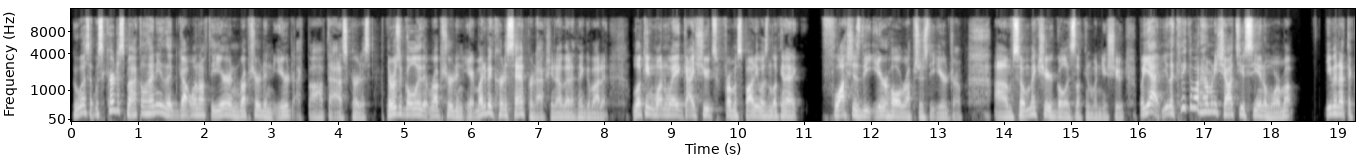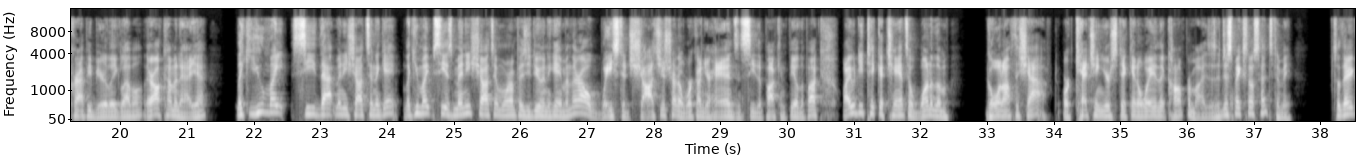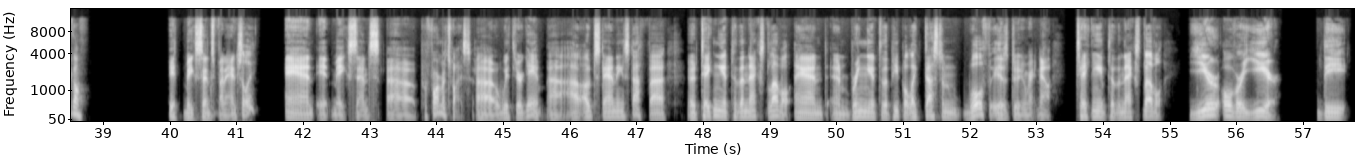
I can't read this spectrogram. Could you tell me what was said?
who was it? Was it Curtis McElhinney that got one off the ear and ruptured an ear? I'll have to ask Curtis. There was a goalie that ruptured an ear. It might have been Curtis Sanford, actually, now that I think about it. Looking one way, guy shoots from a spot he wasn't looking at, flushes the ear hole, ruptures the eardrum. Um, so make sure your goalie's looking when you shoot. But yeah, you like think about how many shots you see in a warm up, even at the crappy beer league level. They're all coming at you. Like you might see that many shots in a game. Like you might see as many shots in warm up as you do in a game, and they're all wasted shots. You're just trying to work on your hands and see the puck and feel the puck. Why would you take a chance of one of them going off the shaft or catching your stick in a way that compromises? It just makes no sense to me. So there you go. it makes sense financially and it makes sense uh, performance wise uh, with your game. Uh, outstanding stuff. Uh, taking it to the next level and and bringing it to the people like Dustin Wolf is doing right now. Taking it to the next level, year over year, the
